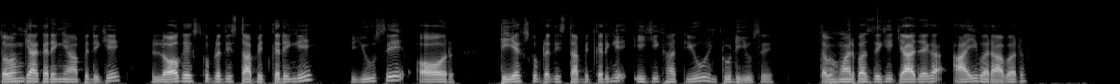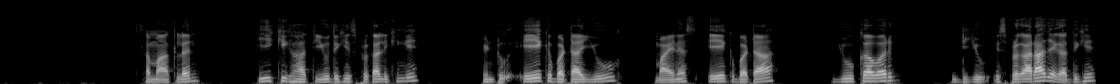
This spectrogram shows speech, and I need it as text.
तो अब हम क्या करेंगे यहाँ पे देखिए लॉग एक्स को प्रतिस्थापित करेंगे यू से और डी एक्स को प्रतिस्थापित करेंगे ई की घात यू इंटू डी यू से। तब हमारे पास देखिए क्या आ जाएगा? आई बराबर समाकलन ई की घात यू देखिए इस प्रकार लिखेंगे। इंटू एक बटा यू माइनस एक बटा यू का वर्ग डीयू इस प्रकार आ जाएगा, देखिए।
